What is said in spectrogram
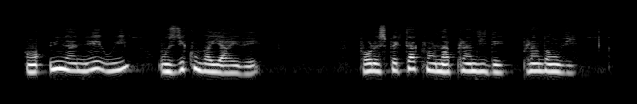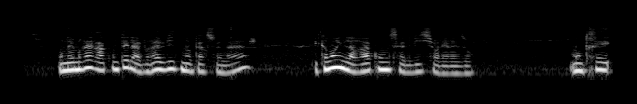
En une année, oui, on se dit qu'on va y arriver. Pour le spectacle, on a plein d'idées, plein d'envies. On aimerait raconter la vraie vie de nos personnages et comment ils la racontent cette vie sur les réseaux. Montrer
